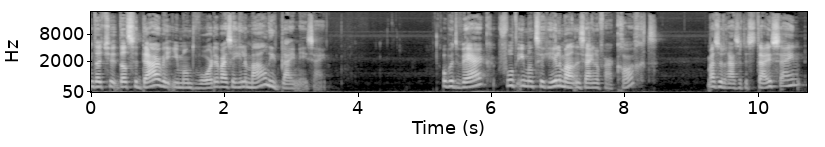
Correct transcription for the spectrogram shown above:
dat, je, dat ze daar weer iemand worden waar ze helemaal niet blij mee zijn. Op het werk voelt iemand zich helemaal in zijn of haar kracht. Maar zodra ze dus thuis zijn,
